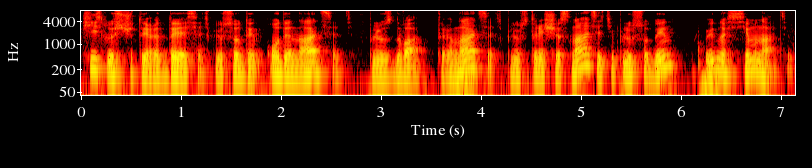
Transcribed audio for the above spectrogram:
6 плюс 4 10, плюс 1 11, плюс 2 13, плюс 3 16 і плюс 1, відповідно, 17.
